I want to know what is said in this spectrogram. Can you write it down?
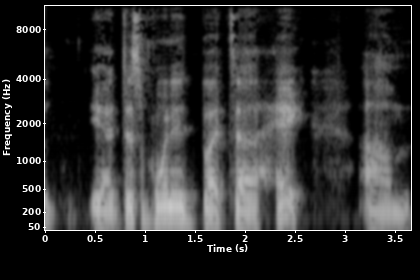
uh, yeah, disappointed, but uh, hey, um,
